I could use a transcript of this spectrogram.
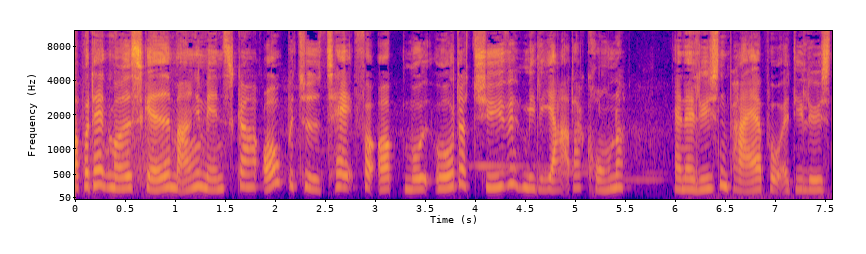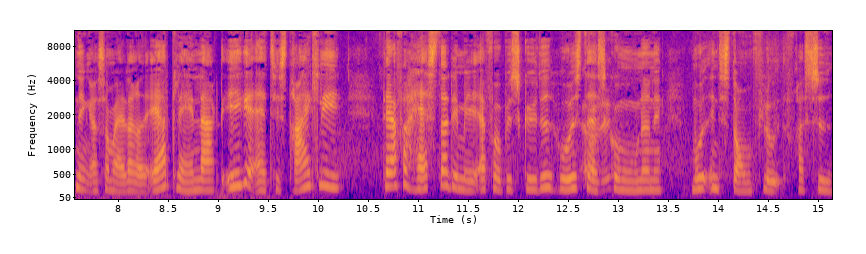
og på den måde skade mange mennesker og betyde tab for op mod 28 milliarder kroner. Analysen peger på, at de løsninger, som allerede er planlagt, ikke er tilstrækkelige. Derfor haster det med at få beskyttet hovedstadskommunerne mod en stormflod fra syd.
